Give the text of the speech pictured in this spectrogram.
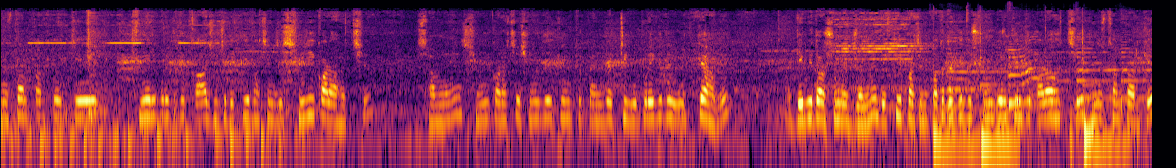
হিন্দুস্তান পার্ক যে থিমের উপরে কিছু কাজ হচ্ছে, দেখতেই পাচ্ছেন যে সিঁড়ি করা হচ্ছে। সামনে সিঁড়ি করা হচ্ছে, সিঁড়ি দিয়ে কিন্তু প্যান্ডেলের ঠিক উপরে কিন্তু উঠতে হবে দেবী দর্শনের জন্য। দেখতেই পাচ্ছেন কতটা কিন্তু সুন্দর কিন্তু করা হচ্ছে হিন্দুস্তান পার্কে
